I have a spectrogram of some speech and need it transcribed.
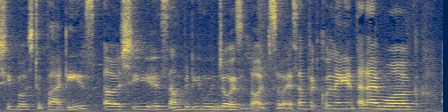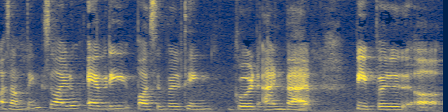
She goes to parties. Uh, she is somebody who enjoys a lot. So aisa bilkul nahi hai that i work or something. So i do every possible thing good and bad. Yeah people uh,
